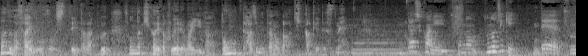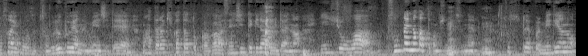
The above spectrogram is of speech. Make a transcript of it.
まずはサイボーズを知っていただく。そんな機会が増えればいいなと思って始めたのがきっかけですね、確かにそのその時期って、そのサイボーズっていうのはグループウェアのイメージで、まあ、働き方とかが先進的であるみたいな印象はそんなになかったかもしれないですよね、そうするとやっぱりメディアの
